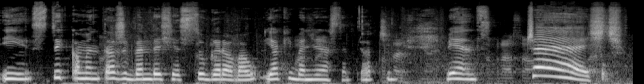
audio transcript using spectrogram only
I z tych komentarzy będę się sugerował, jaki będzie następny odcinek. Więc cześć!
